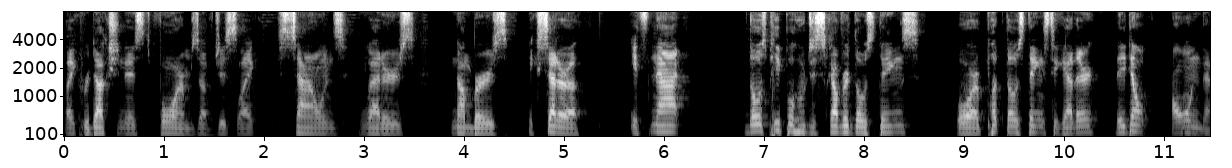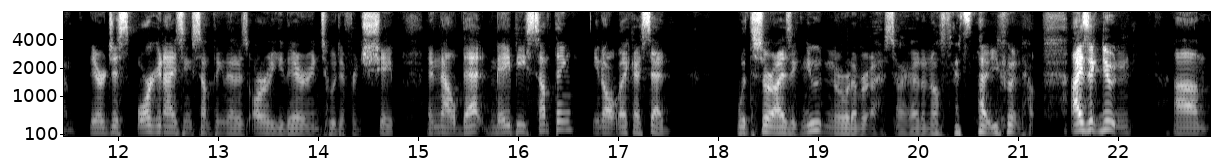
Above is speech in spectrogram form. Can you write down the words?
like reductionist forms of just like sounds, letters, numbers, etc., it's not those people who discovered those things or put those things together, they don't own them. They're just organizing something that is already there into a different shape. And now that may be something, you know, like I said, with Sir Isaac Newton or whatever. Uh, sorry, I don't know if that's not you. Isaac Newton, um,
